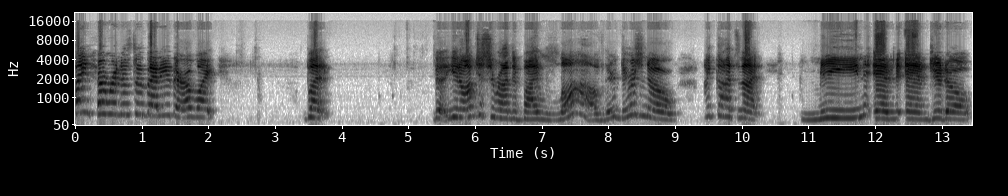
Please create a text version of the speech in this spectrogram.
I never understood that either. I'm like, but the you know, I'm just surrounded by love. There, there's no, my God's not mean and and you know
